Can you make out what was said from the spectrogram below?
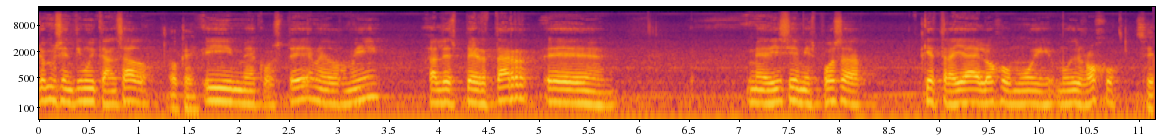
yo me sentí muy cansado Ok. y me acosté, me dormí. Al despertar, eh, me dice mi esposa que traía el ojo muy, muy rojo Sí,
